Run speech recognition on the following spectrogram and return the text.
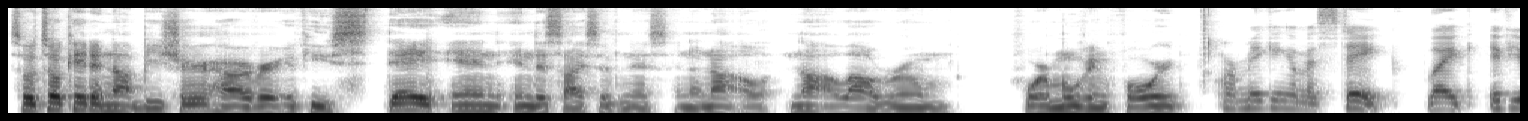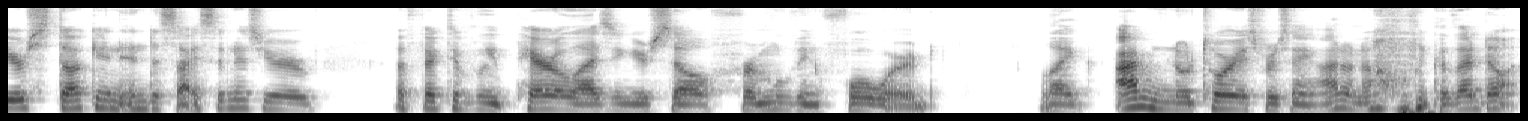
So it's okay to not be sure. However, if you stay in indecisiveness and not not allow room for moving forward, Or making a mistake. Like, if you're stuck in indecisiveness, you're effectively paralyzing yourself from moving forward. Like, I'm notorious for saying, I don't know, because I don't.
